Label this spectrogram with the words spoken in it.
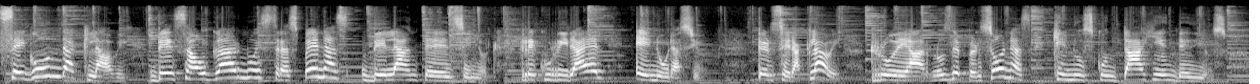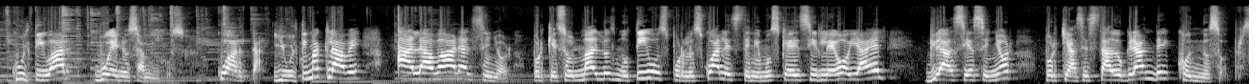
Segunda clave, desahogar nuestras penas delante del Señor. Recurrir a Él en oración. Tercera clave, rodearnos de personas que nos contagien de Dios cultivar buenos amigos. Cuarta y última clave, alabar al Señor, porque son más los motivos por los cuales tenemos que decirle hoy a Él, gracias Señor, porque has estado grande con nosotros.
